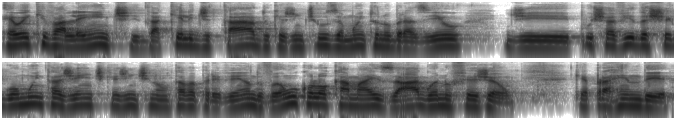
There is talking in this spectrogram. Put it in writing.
É o equivalente daquele ditado que a gente usa muito no Brasil de puxa vida, chegou muita gente que a gente não estava prevendo, vamos colocar mais água no feijão, que é para render.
